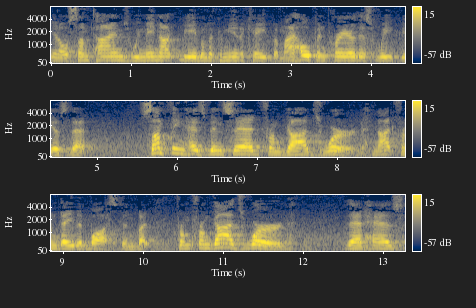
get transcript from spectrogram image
you know sometimes we may not be able to communicate. But my hope and prayer this week is that something has been said from God's Word, not from David Bostain, but from from God's Word that has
